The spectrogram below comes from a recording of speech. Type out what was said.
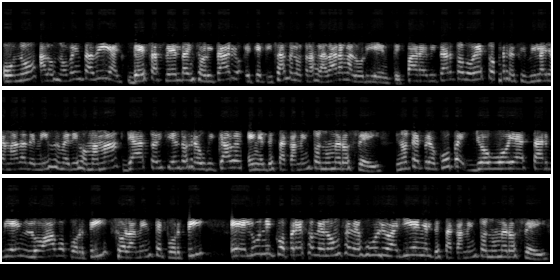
o no, a los 90 días de esa celda en solitario y que quizás me lo trasladaran al oriente. Para evitar todo esto, recibí la llamada de mi hijo y me dijo, mamá, ya estoy siendo reubicado en el destacamento número 6. No te preocupes, yo voy a estar bien, lo hago por ti, solamente por ti el único preso del 11 de julio allí en el destacamento número 6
